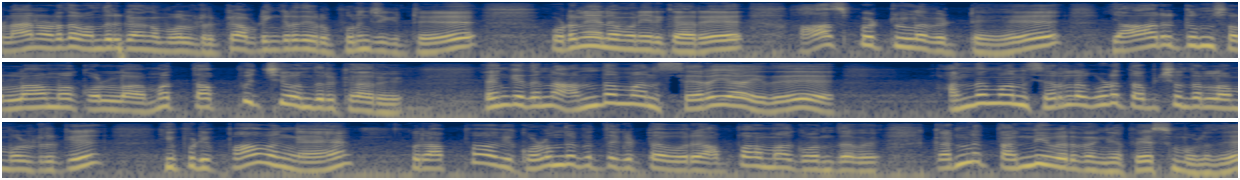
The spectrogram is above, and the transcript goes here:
பிளானோட தான் வந்திருக்காங்க போல் இருக்குது அப்படிங்கிறத இவர் புரிஞ்சுக்கிட்டு உடனே என்ன பண்ணியிருக்காரு? ஹாஸ்பிட்டல் ஹாஸ்பிட்டலில் விட்டு யாருக்கும் சொல்லாமல் கொள்ளாமல் தப்பிச்சு வந்திருக்காரு. எங்க இது என்ன அந்தமான் சிறையா இது? அந்தமான் சிறையில் கூட தப்பிச்சு வந்துடலாம் போல் இருக்கு இப்படி பாவங்க ஒரு அப்பாவி குழந்தை பெற்றுக்கிட்ட ஒரு அப்பா அம்மாவுக்கு வந்த கண்ணில் தண்ணி வருதுங்க பேசும்பொழுது.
